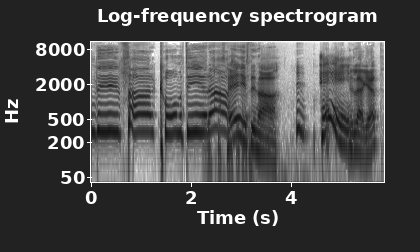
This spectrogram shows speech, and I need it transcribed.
Kändisar kommenterar Hej Stina! Hej! Hur är läget?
